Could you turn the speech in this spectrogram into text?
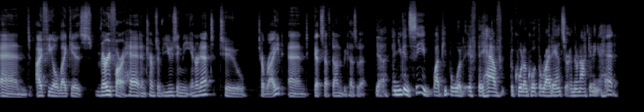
And I feel like is very far ahead in terms of using the internet to to write and get stuff done because of it. Yeah. And you can see why people would, if they have the quote unquote the right answer and they're not getting ahead.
